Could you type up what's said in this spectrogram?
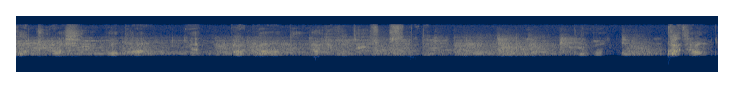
반주나 시판을 발표하는 능력이 굉장히 좋습니다. 그리고 가장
